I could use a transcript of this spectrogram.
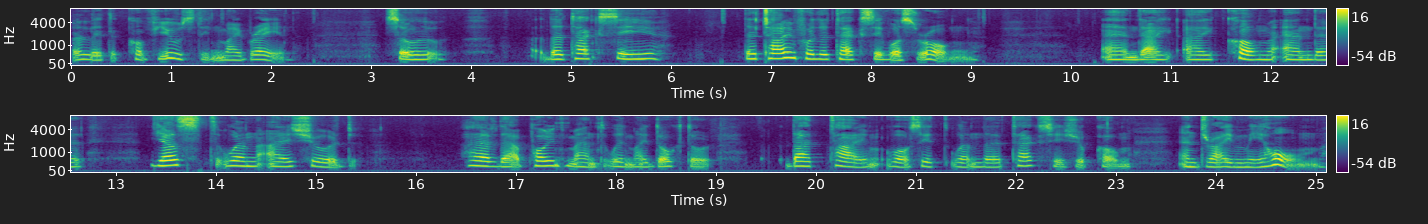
a little confused in my brain. So the taxi the time for the taxi was wrong and I, I come and uh, just when I should have the appointment with my doctor, that time was it when the taxi should come and drive me home.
